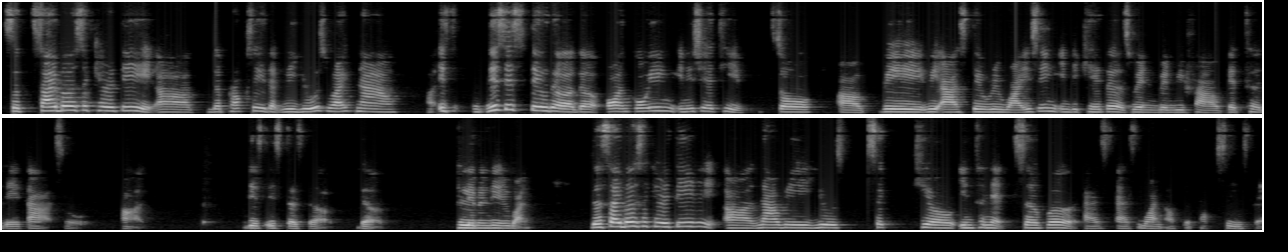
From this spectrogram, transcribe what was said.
So cybersecurity, uh, the proxy that we use right now, uh, is this is still the, the ongoing initiative. So uh, we we are still revising indicators when when we found better data. So uh, this is just the the preliminary one. The cybersecurity uh, now we use secure internet server as as one of the proxies there.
